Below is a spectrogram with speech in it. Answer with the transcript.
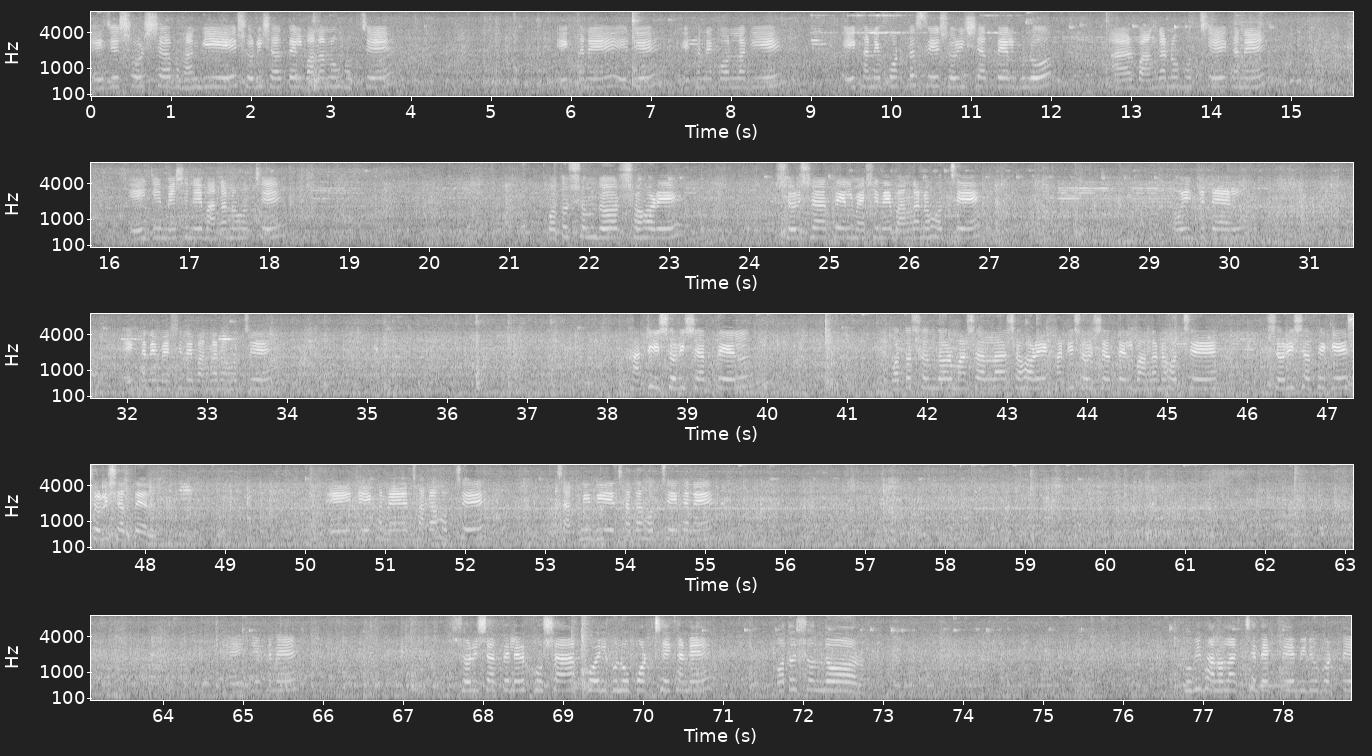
এই যে সরষা ভাঙিয়ে সরিষা তেল বানানো হচ্ছে। এখানে, এই যে, এখানে কল লাগিয়ে, এখানে পড়তেছে সরিষার তেলগুলো আর ভাঙানো হচ্ছে এখানে। এই যে মেশিনে ভাঙানো হচ্ছে। কত সুন্দর শহরে সরিষা তেল মেশিনে ভাঙানো হচ্ছে। ওই যে তেল। এখানে মেশিনে ভাঙানো হচ্ছে। খাঁটি সরিষার তেল। কত সুন্দর মাসাল্লাহ শহরে খাঁটি সরিষার তেল ভাঙানো হচ্ছে। সরিষা থেকে সরিষার তেল। এই যে এখানে ছাকা হচ্ছে। ছাকনি দিয়ে ছাকা হচ্ছে এখানে এই যে এখানে সরিষার তেলের খোসা খৈলগুলো পড়ছে এখানে। কত সুন্দর। খুবই ভালো লাগছে দেখতে ভিডিও করতে।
